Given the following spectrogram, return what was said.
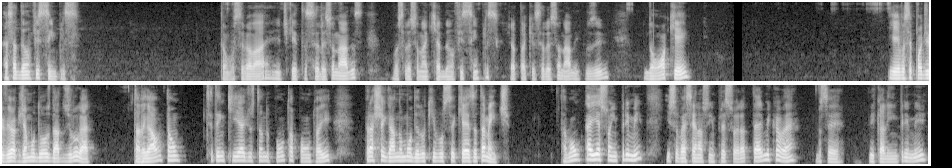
essa Danf Simples. Então você vai lá, etiquetas selecionadas, vou selecionar aqui a Danf Simples, já está aqui selecionado inclusive, dou um OK. E aí você pode ver ó, que já mudou os dados de lugar. Tá legal? Então você tem que ir ajustando ponto a ponto aí para chegar no modelo que você quer exatamente. Tá bom? Aí é só imprimir, isso vai sair na sua impressora térmica, né? Você clica ali em imprimir,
